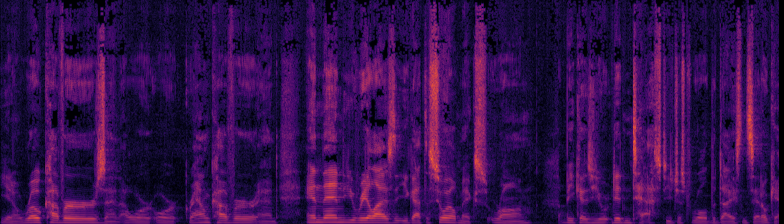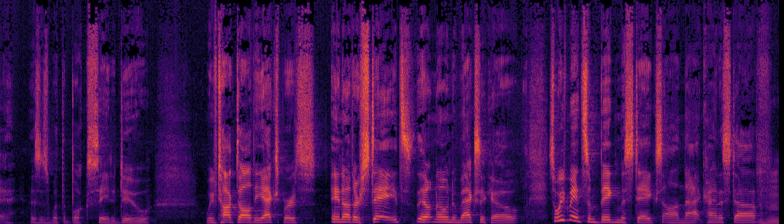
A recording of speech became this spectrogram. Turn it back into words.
you know, row covers and or or ground cover and and then you realize that you got the soil mix wrong because you didn't test. You just rolled the dice and said, "Okay, this is what the books say to do." We've talked to all the experts in other states. They don't know New Mexico. So we've made some big mistakes on that kind of stuff. Mm-hmm.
